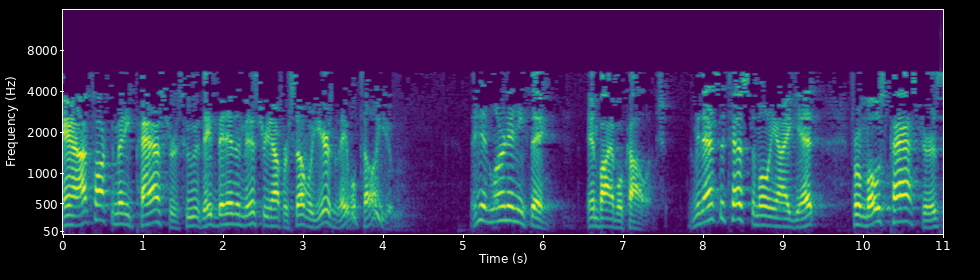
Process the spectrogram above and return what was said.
And I've talked to many pastors who they've been in the ministry now for several years and they will tell you they didn't learn anything in Bible college. I mean, that's the testimony I get from most pastors,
